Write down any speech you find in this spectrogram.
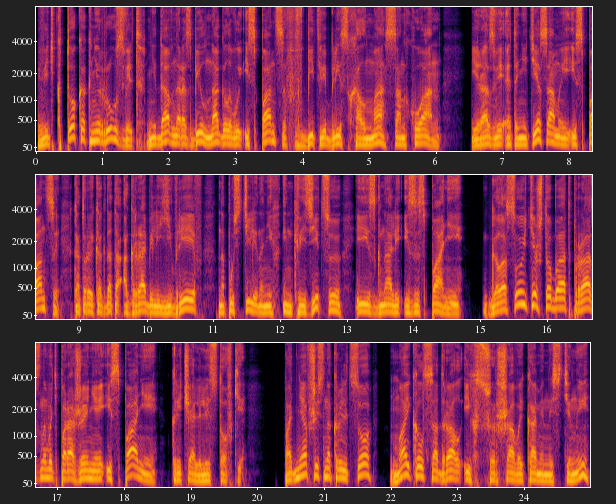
Ведь кто, как не Рузвельт, недавно разбил на голову испанцев в битве близ холма Сан-Хуан – и разве это не те самые испанцы, которые когда-то ограбили евреев, напустили на них инквизицию и изгнали из Испании? «Голосуйте, чтобы отпраздновать поражение Испании!» — кричали листовки. Поднявшись на крыльцо, Майкл содрал их с шершавой каменной стены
